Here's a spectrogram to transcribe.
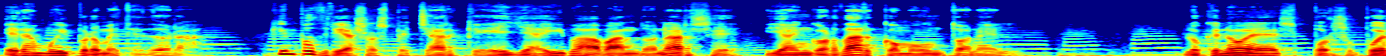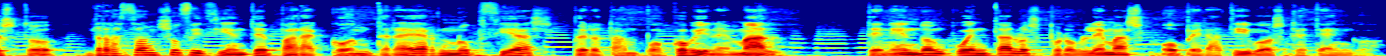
era muy prometedora. ¿Quién podría sospechar que ella iba a abandonarse y a engordar como un tonel? Lo que no es, por supuesto, razón suficiente para contraer nupcias, pero tampoco viene mal, teniendo en cuenta los problemas operativos que tengo.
